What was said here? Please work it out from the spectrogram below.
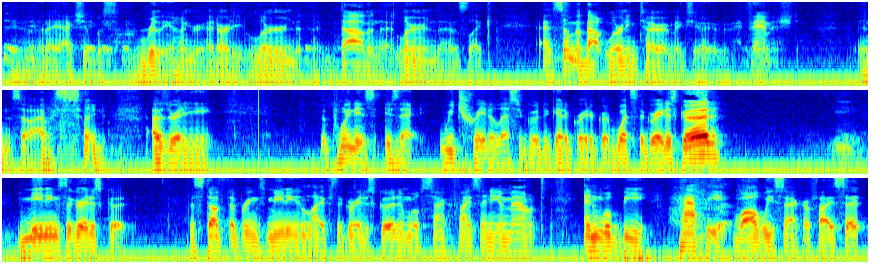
You know, that I actually was really hungry. I'd already learned, davened, I learned. I was like, I something about learning Torah makes you famished, and so I was, I was ready to eat. The point is, is that we trade a lesser good to get a greater good. What's the greatest good? Meaning. Meaning's the greatest good. The stuff that brings meaning in life is the greatest good, and we'll sacrifice any amount, and we'll be happy while we sacrifice it.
